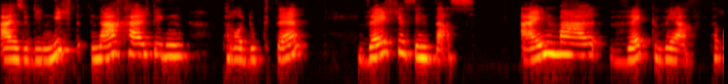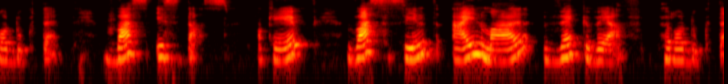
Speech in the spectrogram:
Also die nicht nachhaltigen Produkte. Welche sind das? Einmal Wegwerfprodukte. Was ist das? Okay, was sind einmal Wegwerfprodukte?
